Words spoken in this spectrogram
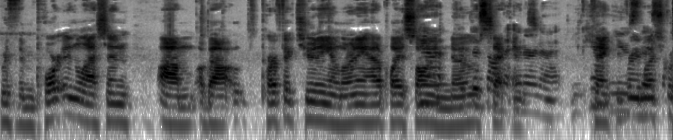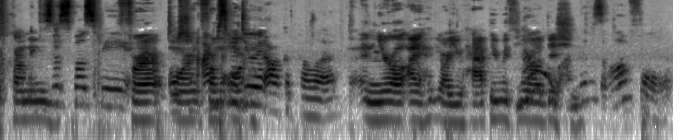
with an important lesson um, about perfect tuning and learning how to play a song in no put this seconds. on the internet. You can't Thank you very much for coming. This is supposed to be for an audition. I'm just gonna do it a cappella. And you're all, I, are you happy with your no, audition? That is awful.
